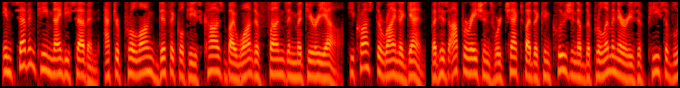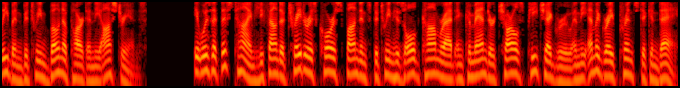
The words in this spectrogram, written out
In 1797, after prolonged difficulties caused by want of funds and matériel, he crossed the Rhine again, but his operations were checked by the conclusion of the preliminaries of Peace of Leoben between Bonaparte and the Austrians. It was at this time he found a traitorous correspondence between his old comrade and commander Charles Pichegru and the émigré Prince de Condé.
